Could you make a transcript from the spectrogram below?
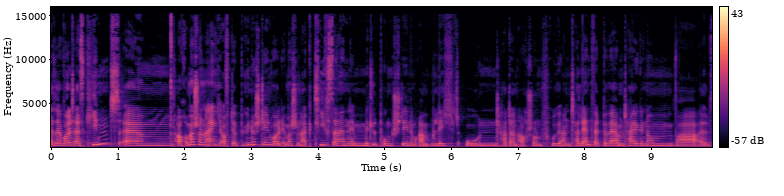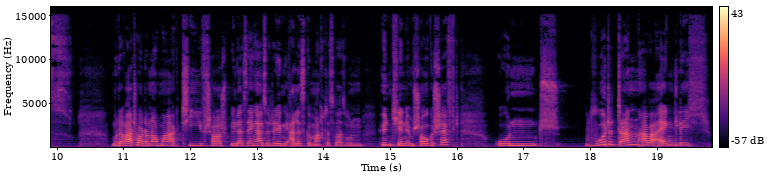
Also er wollte als Kind ähm, auch immer schon eigentlich auf der Bühne stehen, wollte immer schon aktiv sein, im Mittelpunkt stehen, im Rampenlicht und hat dann auch schon früh an Talentwettbewerben teilgenommen, war als Moderator dann auch mal aktiv, Schauspieler, Sänger, also hat irgendwie alles gemacht. Das war so ein Hündchen im Showgeschäft und wurde dann aber eigentlich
